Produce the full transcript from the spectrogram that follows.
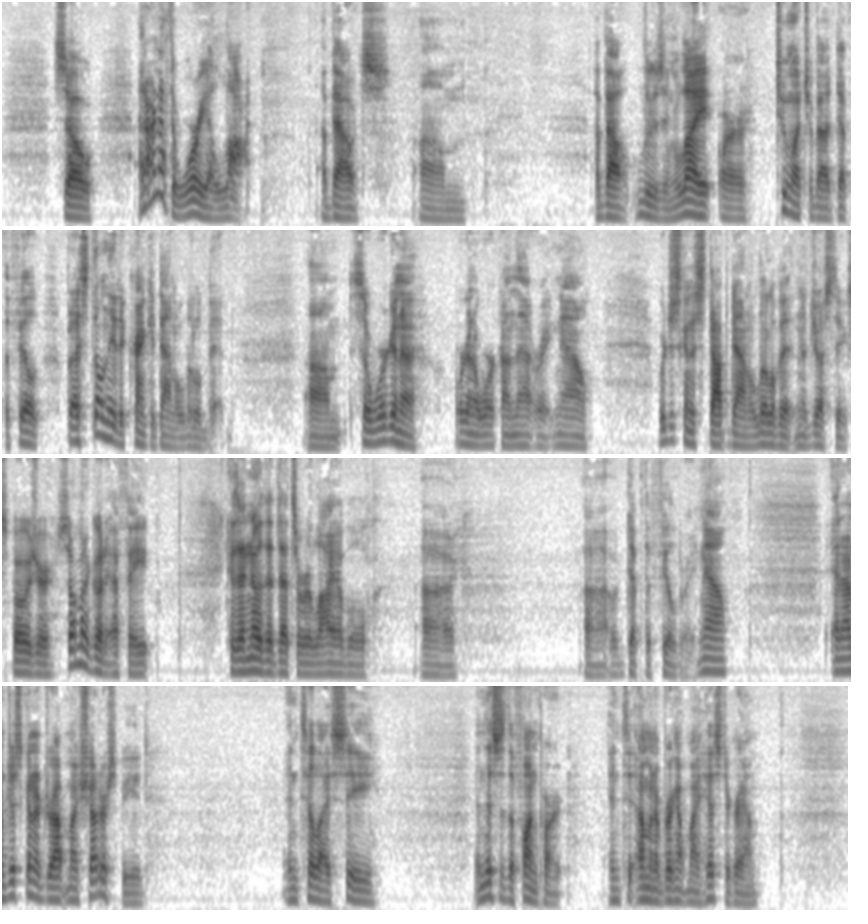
so I don't have to worry a lot about um, about losing light or too much about depth of field, but I still need to crank it down a little bit. Um, so we're gonna we're gonna work on that right now. We're just gonna stop down a little bit and adjust the exposure. So I'm gonna go to f8 because I know that that's a reliable uh, uh, depth of field right now, and I'm just gonna drop my shutter speed until I see. And this is the fun part until I'm going to bring up my histogram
